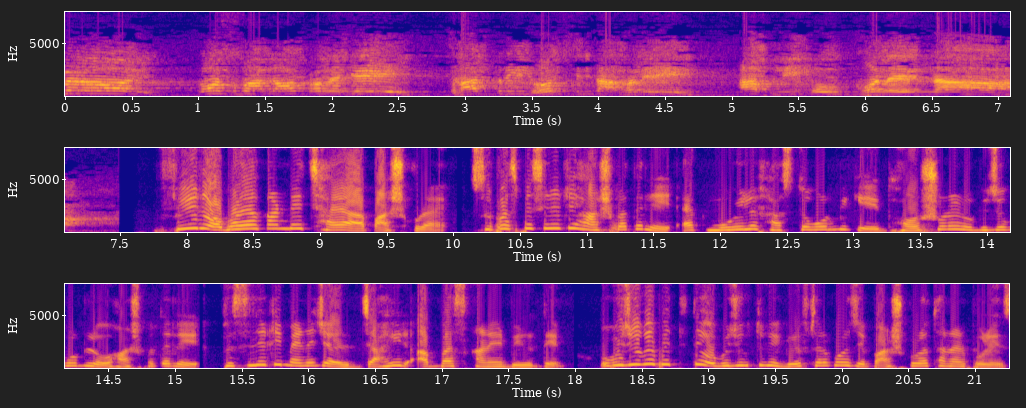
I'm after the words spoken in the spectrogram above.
বেরোয় কসবা ল কলেজে ছাত্রী ধর্ষিতা হলে আপনি মুখ খোলেন না। ফের অভয়াকাণ্ডের ছায়া পাঁশকুড়ায় সুপার স্পেশালিটি হাসপাতালে এক মহিলা স্বাস্থ্যকর্মীকে ধর্ষণের অভিযোগ উঠল হাসপাতালের ফেসিলিটি ম্যানেজার জাহির আব্বাস খানের বিরুদ্ধে। অভিযোগের ভিত্তিতে অভিযুক্তকে গ্রেফতার করেছে পাশকুড়া থানার পুলিশ।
